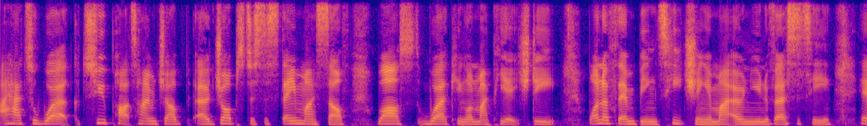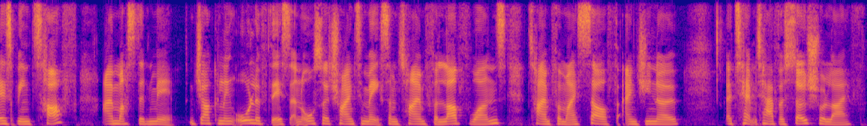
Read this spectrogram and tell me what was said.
I had to work two part-time job uh, jobs to sustain myself whilst working on my PhD. One of them being teaching in my own university. It has been tough, I must admit, juggling all of this and also trying to make some time for loved ones, time for myself, and you know, attempt to have a social life.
